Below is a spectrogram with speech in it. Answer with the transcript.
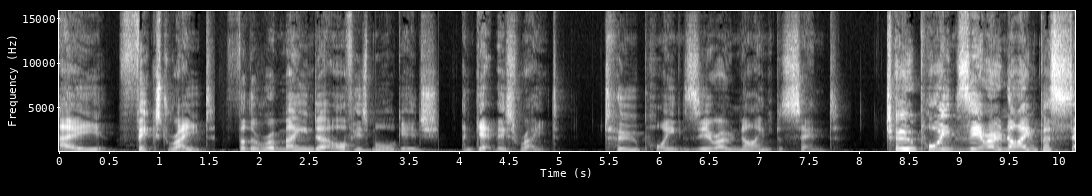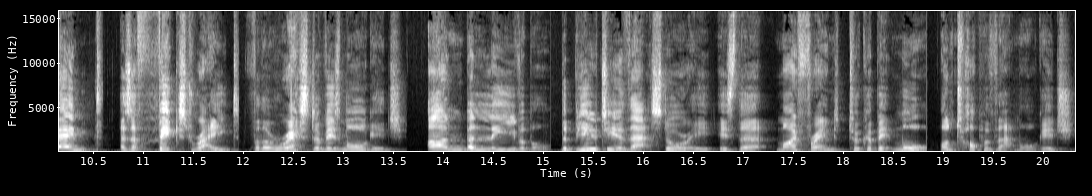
a fixed rate for the remainder of his mortgage. And get this rate 2.09%. 2.09% as a fixed rate for the rest of his mortgage. Unbelievable. The beauty of that story is that my friend took a bit more on top of that mortgage.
